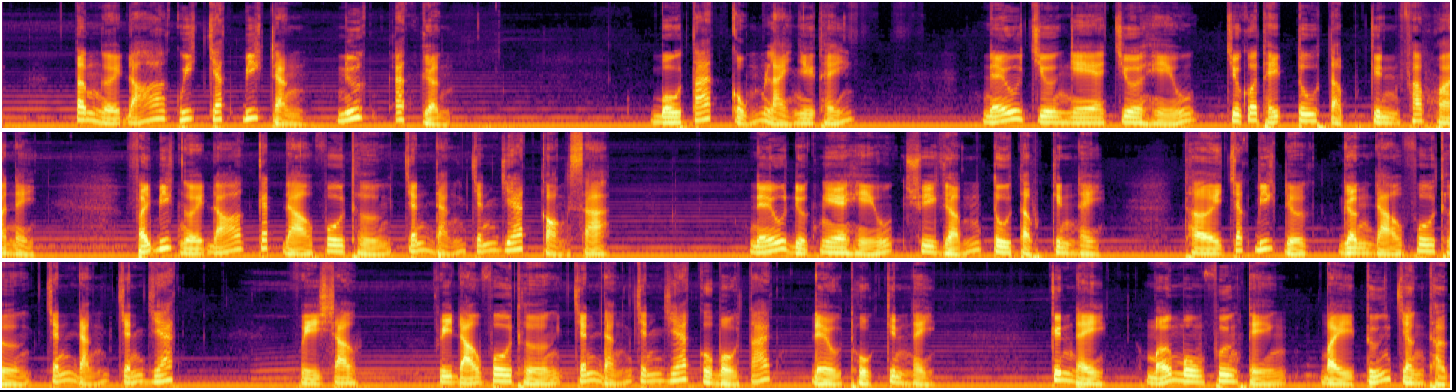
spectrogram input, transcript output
tâm người đó quyết chắc biết rằng nước ắt gần. Bồ tát cũng lại như thế. Nếu chưa nghe, chưa hiểu, chưa có thể tu tập kinh pháp hoa này, phải biết người đó cách đạo vô thượng, chánh đẳng, chánh giác còn xa. Nếu được nghe hiểu, suy gẫm tu tập kinh này, thời chắc biết được gần đạo vô thượng, chánh đẳng, chánh giác. Vì sao? Vì đạo vô thượng, chánh đẳng, chánh giác của bồ tát đều thuộc kinh này. Kinh này mở môn phương tiện, bày tướng chân thật.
